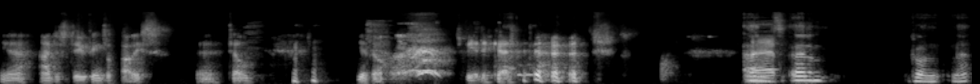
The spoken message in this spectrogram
yeah, I just do things like this. Uh, tell you know, just be a dickhead. and um, go on, Nat.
